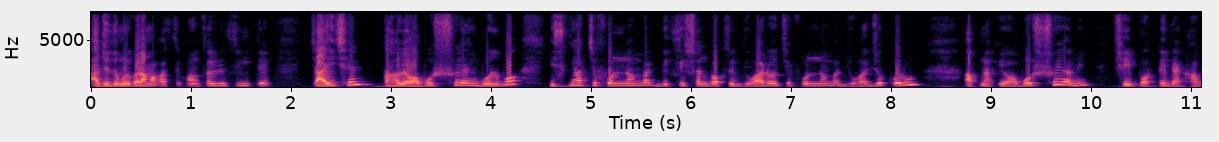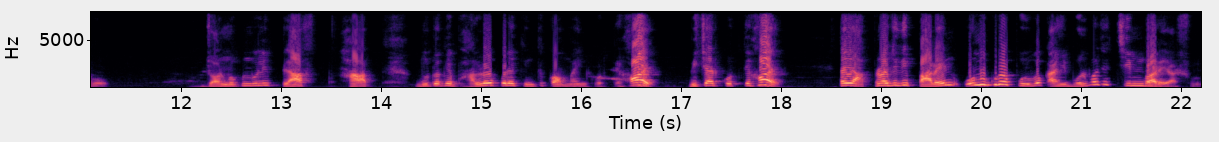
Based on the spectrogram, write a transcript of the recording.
আর যদি মনে করেন আমার কাছ থেকে কনসালটেন্সি নিতে চাইছেন, তাহলে অবশ্যই আমি বলব, স্ক্রিনে আছে ফোন নাম্বার ডিসক্রিপশন বক্সে দেওয়া রয়েছে ফোন নাম্বার যোগাযোগ করুন। আপনাকে অবশ্যই আমি সেই পথটি দেখাবো। জন্মকুণ্ডলী প্লাস হাত, দুটোকে ভালো করে কিন্তু কম্বাইন করতে হয়, বিচার করতে হয়। তাই আপনারা যদি পারেন, অনুগ্রহপূর্বক আমি বলব যে চেম্বারে আসুন।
